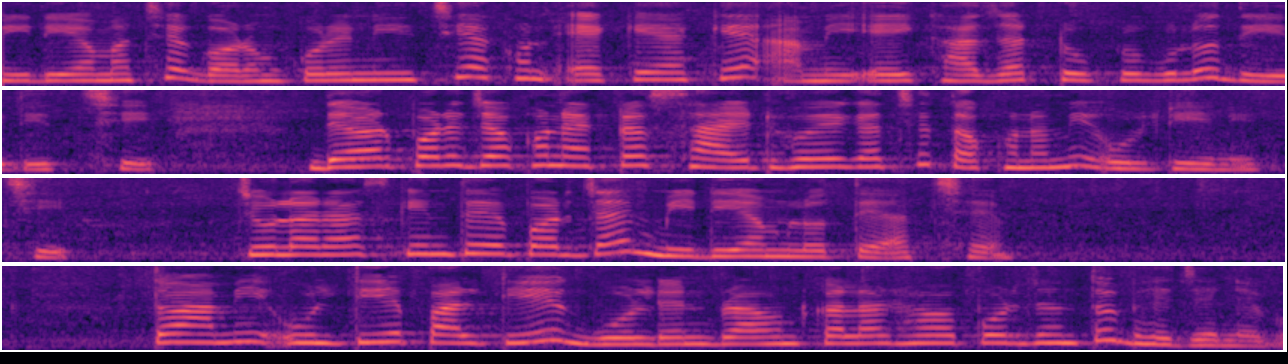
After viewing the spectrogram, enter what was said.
মিডিয়াম আছে গরম করে নিয়েছি। এখন একে একে আমি এই খাজার টুকরোগুলো দিয়ে দিচ্ছি। দেওয়ার পরে যখন একটা সাইড হয়ে গেছে, তখন আমি উল্টিয়ে নিচ্ছি। চুলার আঁচ কিন্তু এ পর্যায়ে মিডিয়াম লোতে আছে। তো আমি উল্টিয়ে পাল্টিয়ে গোল্ডেন ব্রাউন কালার হওয়া পর্যন্ত ভেজে নেব।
